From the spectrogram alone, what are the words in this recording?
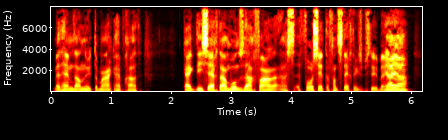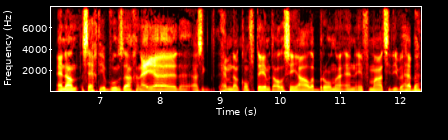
met hem dan nu te maken heb gehad. Kijk, die zegt dan woensdag van. voorzitter van het stichtingsbestuur ben je Ja, dan, ja. En dan zegt hij op woensdag, nee, als ik hem dan confronteer met alle signalen, bronnen en informatie die we hebben,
